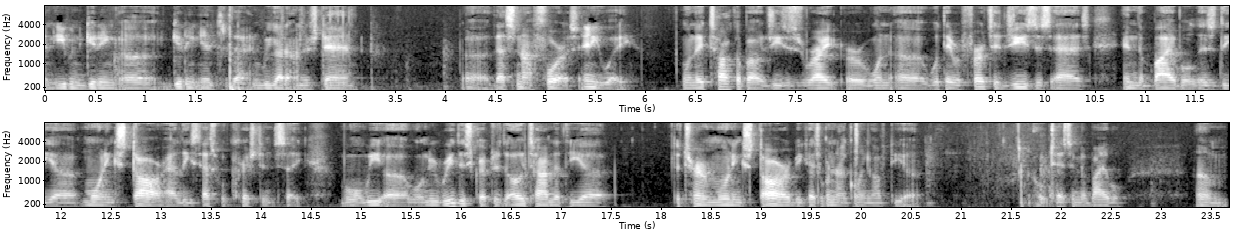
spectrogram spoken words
and even getting uh getting into that and we got to understand uh that's not for us anyway when they talk about Jesus right? Or when uh what they refer to Jesus as in the Bible is the uh morning star at least. That's what Christians say. But when we uh when we read the scriptures the only time that the uh the term morning star because we're not going off the uh Old Testament Bible um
